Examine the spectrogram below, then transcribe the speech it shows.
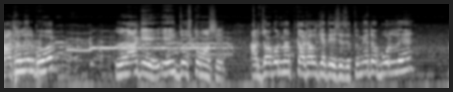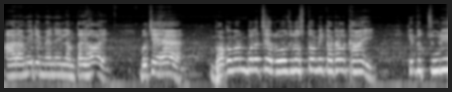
কাঁঠালের ভোগ লাগে এই জ্যৈষ্ঠ মাসে। আর জগন্নাথ কাঁঠাল খেতে এসেছে। তুমি এটা বললে আর আমি এটা মেনে নিলাম, তাই হয়? বলছে হ্যাঁ ভগবান বলেছে, রোজ রোজ তো আমি কাঁঠাল খাই, কিন্তু চুরি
